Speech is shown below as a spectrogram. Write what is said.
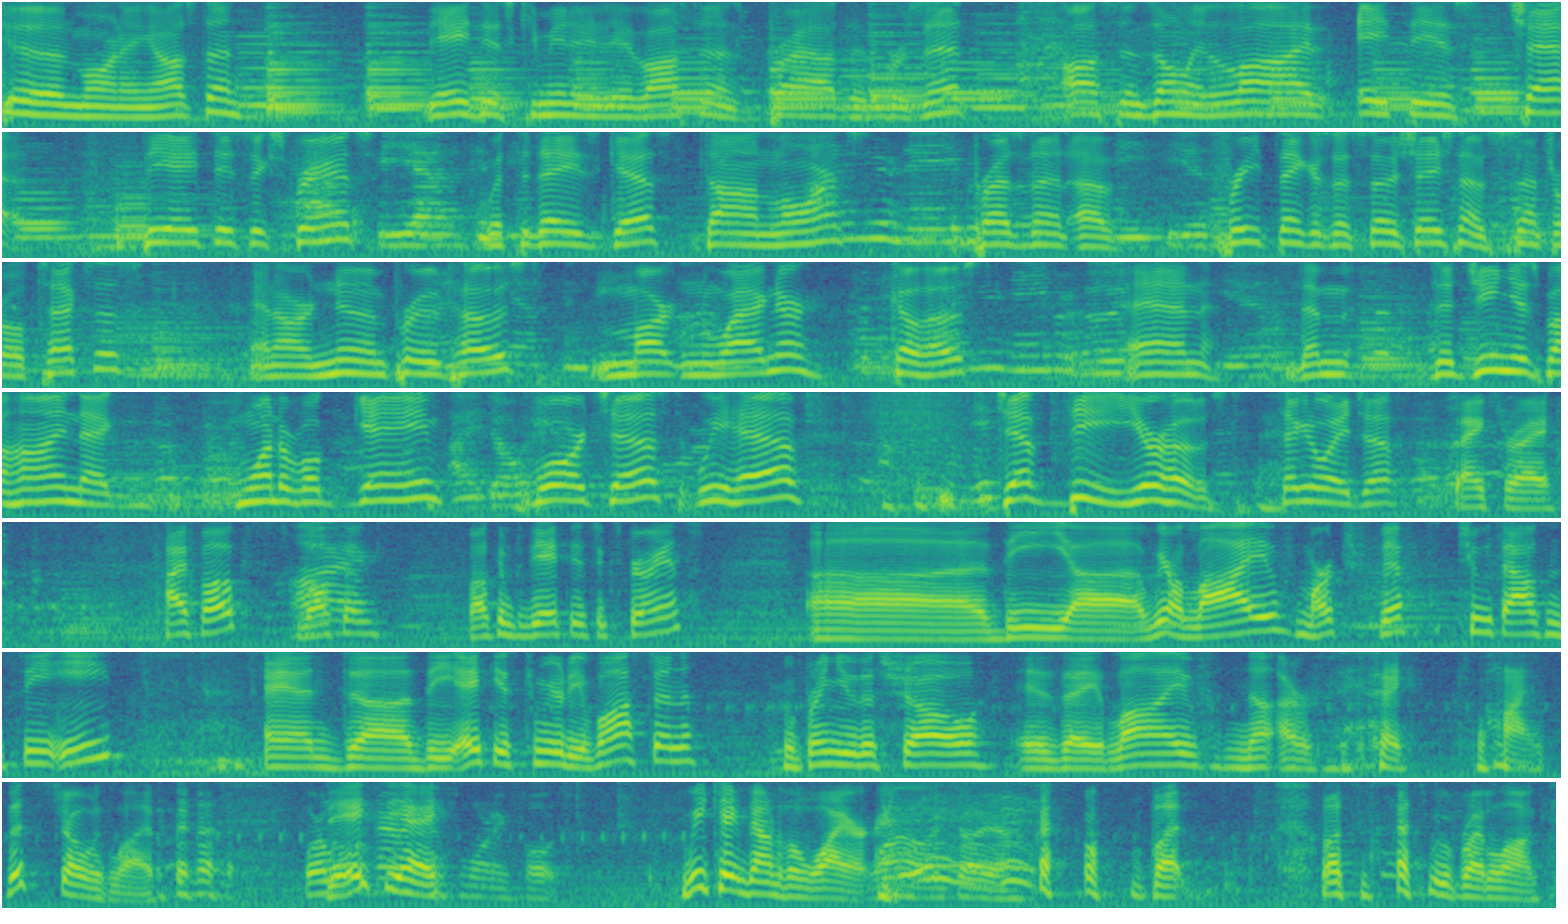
Good morning, Austin. The atheist community of Austin is proud to present Austin's only live atheist chat, The Atheist Experience, with today's guest, Don Lawrence, president of Free Thinkers Association of Central Texas, and our new improved host, Martin Wagner, co-host, and the, the genius behind that wonderful game, War Chest, we have Jeff Dee, your host. Take it away, Jeff. Thanks, Ray. Hi, folks. Hi. Welcome. Welcome to the Atheist Experience. Uh, the uh, we are live March 5th, 2000 CE, and uh, the atheist community of Austin, who bring you this show, is a live. No, or say live. This show is live. We're a The ACA. this morning, folks. we came down to the wire. Wow, I tell you. but let's let's move right along.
